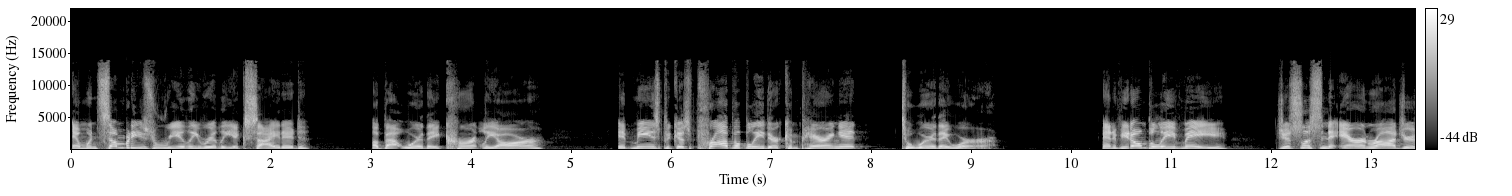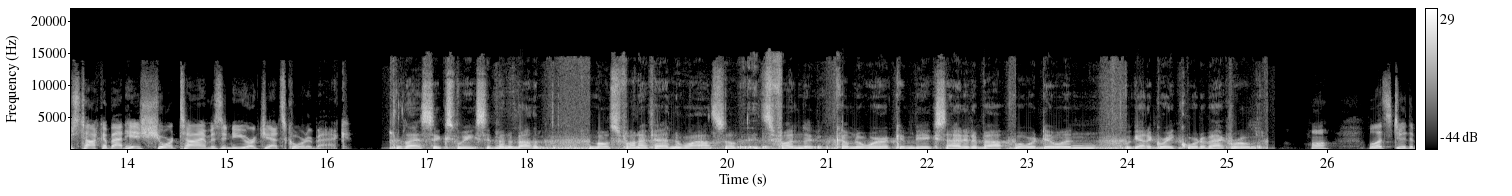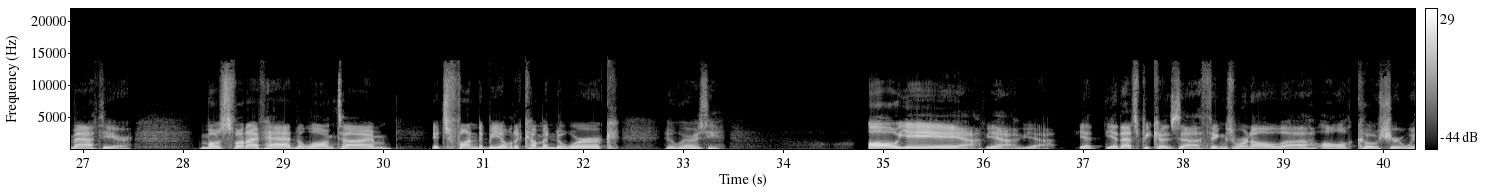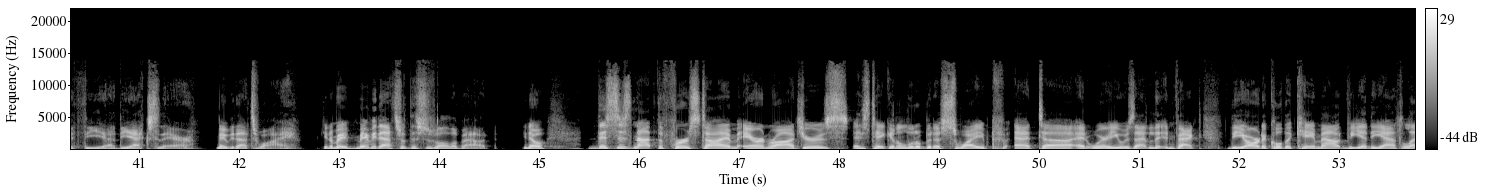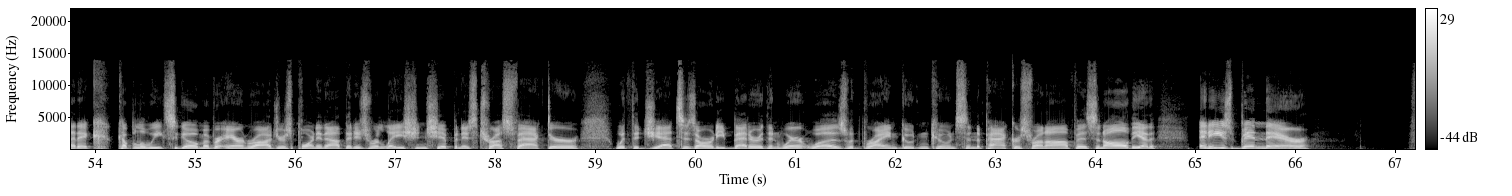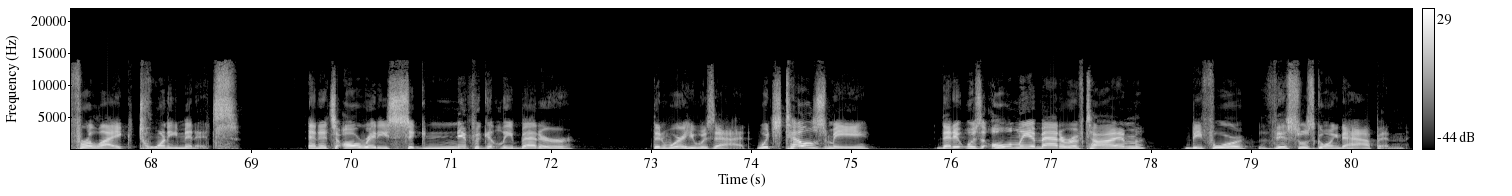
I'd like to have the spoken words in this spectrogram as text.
And when somebody's really, really excited about where they currently are, it means because probably they're comparing it to where they were. And if you don't believe me, just listen to Aaron Rodgers talk about his short time as a New York Jets quarterback. The last six weeks have been about the most fun I've had in a while. So it's fun to come to work and be excited about what we're doing. We got a great quarterback room. Huh. Well, let's do the math here. Most fun I've had in a long time. It's fun to be able to come into work. And where is he? Oh yeah, yeah, yeah, yeah, yeah, yeah. That's because uh, things weren't all uh, all kosher with the uh, the X there. Maybe that's why. You know, maybe maybe that's what this is all about. You know, this is not the first time Aaron Rodgers has taken a little bit of swipe at uh, at where he was at. In fact, the article that came out via the Athletic a couple of weeks ago, remember Aaron Rodgers pointed out that his relationship and his trust factor with the Jets is already better than where it was with Brian Gutekunst in the Packers front office and all the other. And he's been there for like 20 minutes, and it's already significantly better than where he was at, which tells me that it was only a matter of time before this was going to happen.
